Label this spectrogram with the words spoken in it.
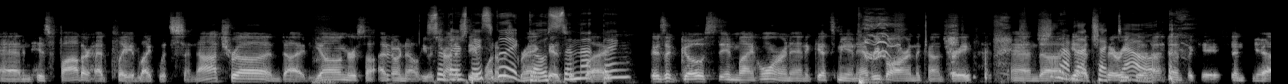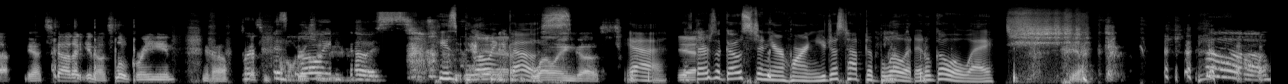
and his father had played like with Sinatra and died young or something. I don't know. He was So trying to there's see if one of his a grandkids ghost in would that play. thing. There's a ghost in my horn, and it gets me in every bar in the country. And uh, yeah, it's very out. good identification. Yeah, yeah. It's got a, you know, it's a little green. You know, it's got some is colors blowing ghosts. He's blowing Yeah, ghosts. Blowing ghosts. Yeah. Yeah. If there's a ghost in your horn, you just have to blow it. It'll go away. Yeah. oh,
